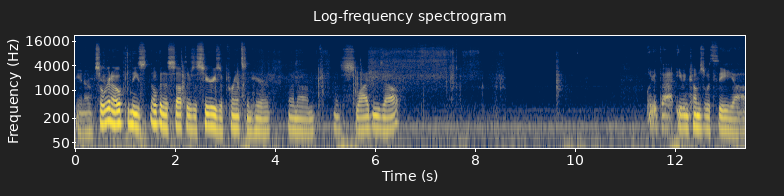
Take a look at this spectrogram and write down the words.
You know. So we're gonna open these, open this up. There's a series of prints in here, and um, let's slide these out. Look at that. Even comes with the uh,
